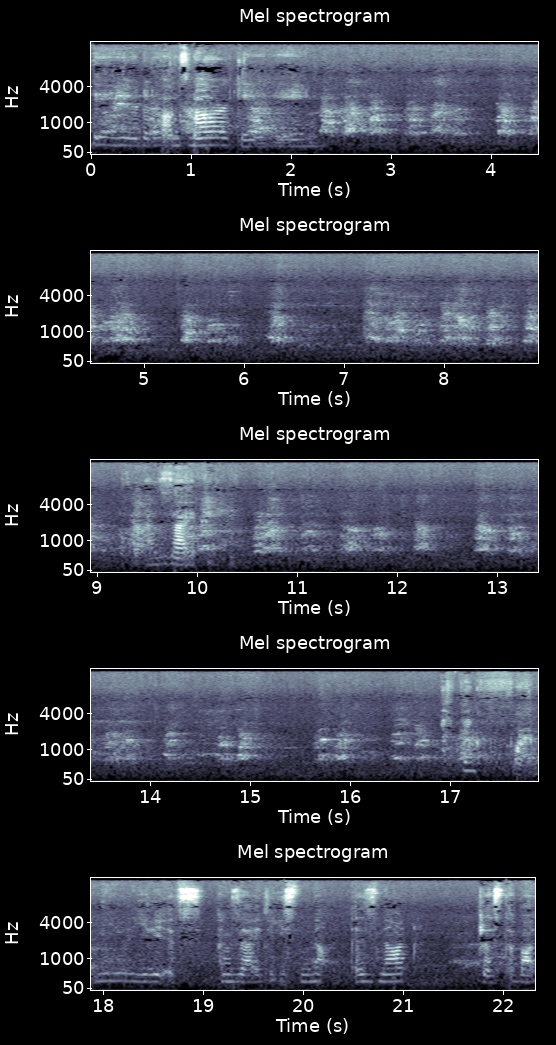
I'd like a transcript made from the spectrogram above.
Do you hear the dogs barking? Anxiety. I think for me, really, it's anxiety is not is not just about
